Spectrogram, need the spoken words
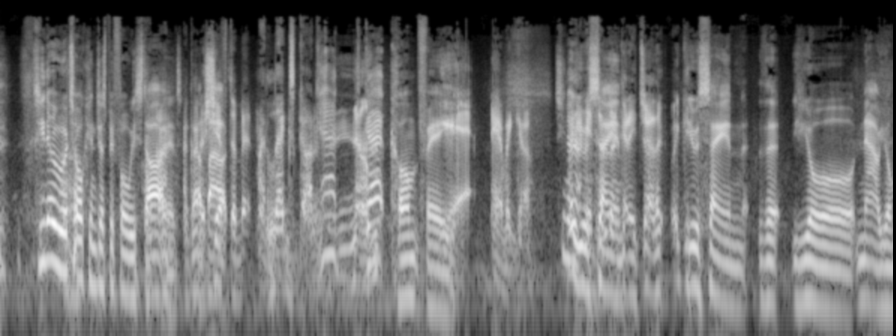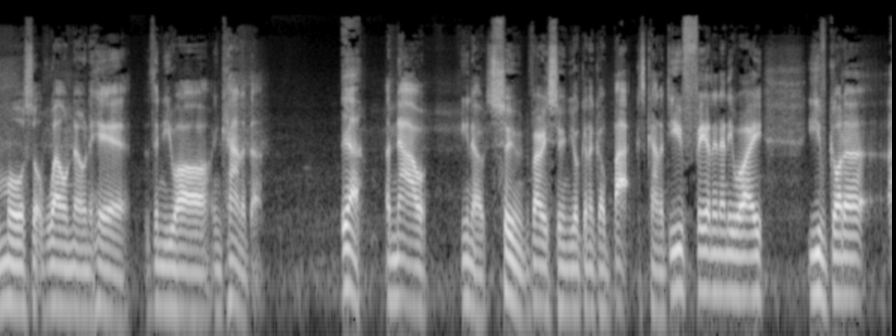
So you know we were talking just before we started. I got to about- shift a bit. My legs got Get, numb. get comfy. yeah, there we go. So you know We don't you were need to saying look at each other. We can- you were saying that you're now you're more sort of well known here than you are in Canada, yeah. and now you know soon, very soon, you're going to go back to Canada. Do you feel in any way you've got to uh,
